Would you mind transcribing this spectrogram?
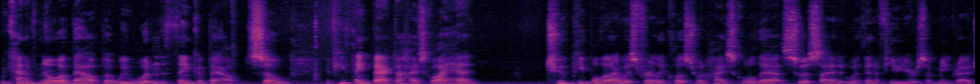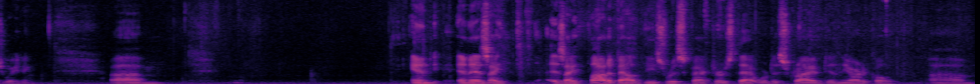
we kind of know about, but we wouldn't think about. So, if you think back to high school, I had two people that I was fairly close to in high school that suicided within a few years of me graduating. Um, and and as I as I thought about these risk factors that were described in the article um,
